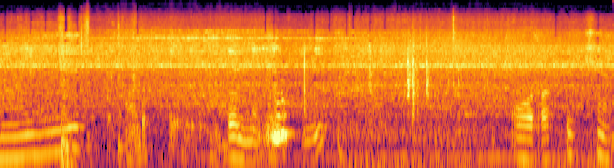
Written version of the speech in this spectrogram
മൈ അടുത്ത് ഇതൊന്ന് നീക്കി ഉറപ്പിക്കാൻ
